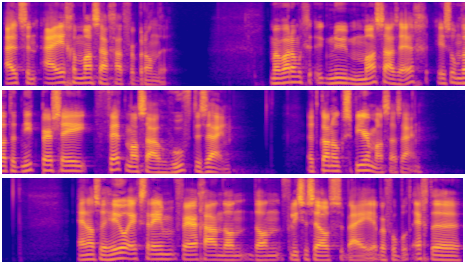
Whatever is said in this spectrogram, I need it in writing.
uit zijn eigen massa gaat verbranden. Maar waarom ik nu massa zeg, is omdat het niet per se vetmassa hoeft te zijn. Het kan ook spiermassa zijn. En als we heel extreem ver gaan, dan, dan verliezen zelfs bij uh, bijvoorbeeld echte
